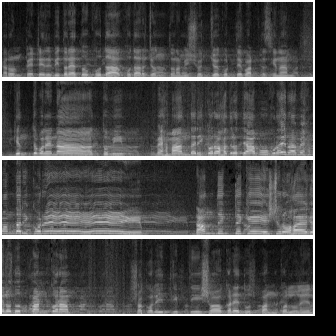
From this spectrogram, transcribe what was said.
কারণ পেটের ভিতরে এত ক্ষুধা, ক্ষুধার যন্ত্রণা আমি সহ্য করতে পারতেছি না। কিন্তু বলে, না, তুমি মেহমানদারি করো হজরতে আবু হুরায়রা মেহমানদারি করে। ডান দিক থেকে শুরু হয়ে গেল দুধ পান করা। সকলেই তৃপ্তি সহকারে দুধ পান করলেন।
